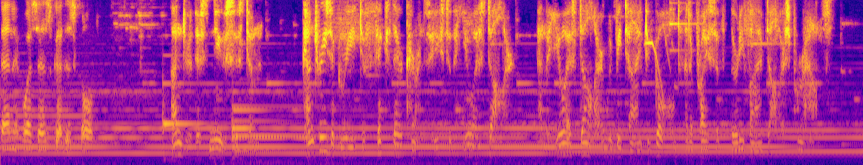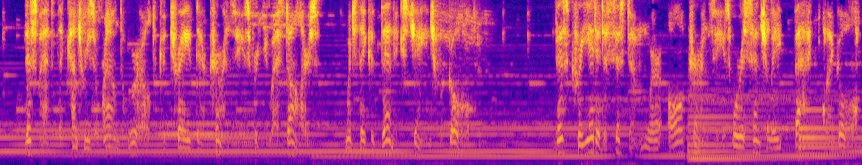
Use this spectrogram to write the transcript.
then it was as good as gold. Under this new system, countries agreed to fix their currencies to the US dollar, and the US dollar would be tied to gold at a price of $35 per ounce. This meant that countries around the world could trade their currencies for US dollars, which they could then exchange for gold. This created a system where all currencies were essentially backed by gold.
